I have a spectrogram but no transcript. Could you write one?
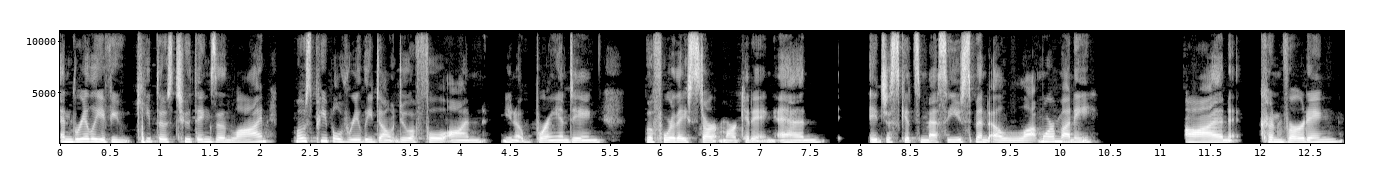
And really, if you keep those two things in line, most people really don't do a full on, you know, branding before they start marketing. And it just gets messy. You spend a lot more money on converting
